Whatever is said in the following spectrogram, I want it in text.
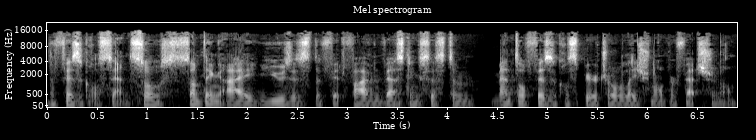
the physical sense. So something I use is the Fit Five investing system, mental, physical, spiritual, relational, professional.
